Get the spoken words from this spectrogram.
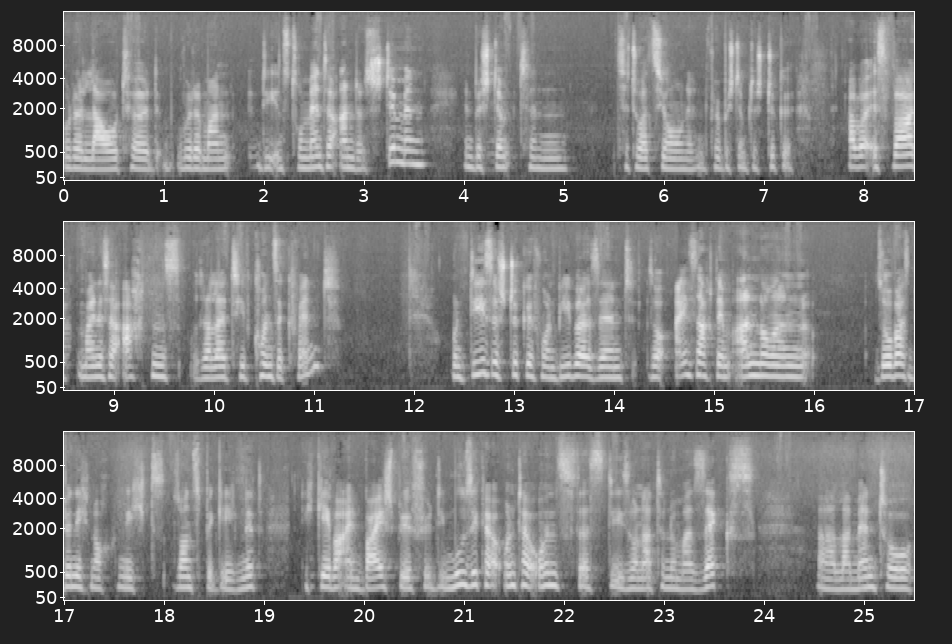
oder Laute, würde man die Instrumente anders stimmen in bestimmten Situationen für bestimmte Stücke. Aber es war meines Erachtens relativ konsequent. Und diese Stücke von Bieber sind so eins nach dem anderen Sowas bin ich noch nicht sonst begegnet. Ich gebe ein Beispiel für die Musiker unter uns, dass die Sonate Nummer 6, äh, Lamento,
